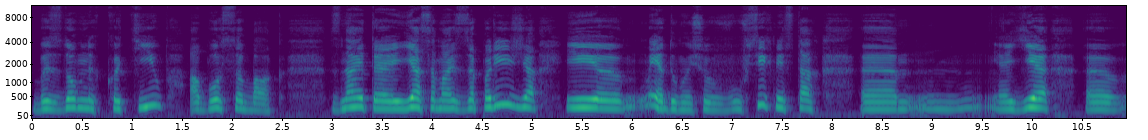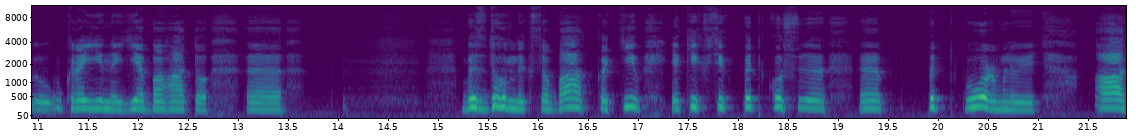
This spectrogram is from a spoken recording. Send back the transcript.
бездомних котів або собак. Знаєте, я сама із Запоріжжя, і е, я думаю, що в всіх містах е, є е, України є багато. Бездомних собак, котів, яких всіх підкош... е, е, підкормлюють. А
